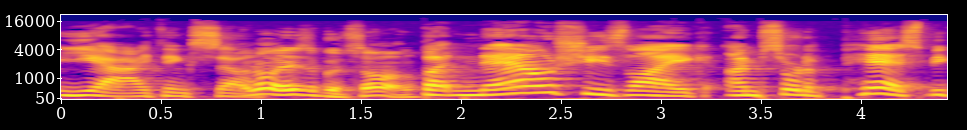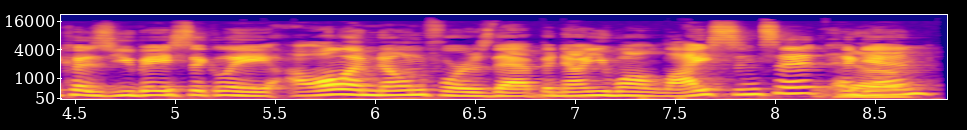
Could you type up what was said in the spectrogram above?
yeah, I think so. No, it is a good song. But now she's like, I'm sort of pissed because you basically all I'm known for is that, but now you won't license it again.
